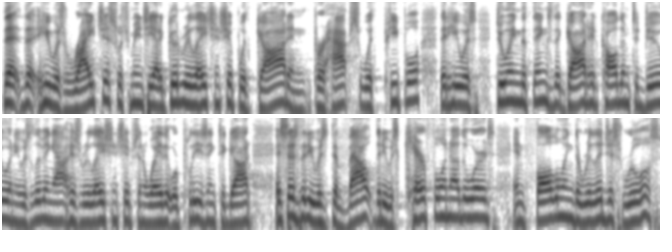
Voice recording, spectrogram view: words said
that that he was righteous, which means he had a good relationship with God and perhaps with people, that he was doing the things that God had called him to do and he was living out his relationships in a way that were pleasing to God. It says that he was devout, that he was careful in other words, and following the religious rules.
